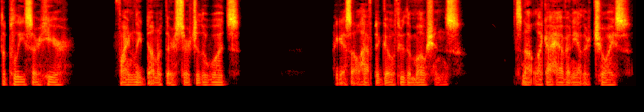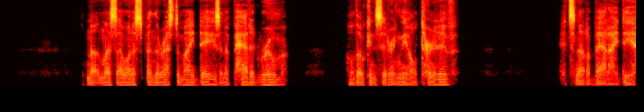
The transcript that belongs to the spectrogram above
The police are here, finally done with their search of the woods. I guess I'll have to go through the motions. It's not like I have any other choice. Not unless I want to spend the rest of my days in a padded room. Although, considering the alternative, it's not a bad idea.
